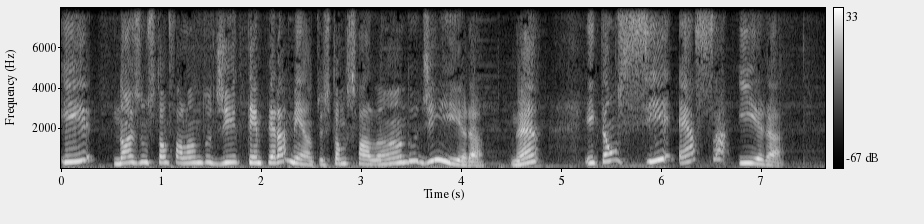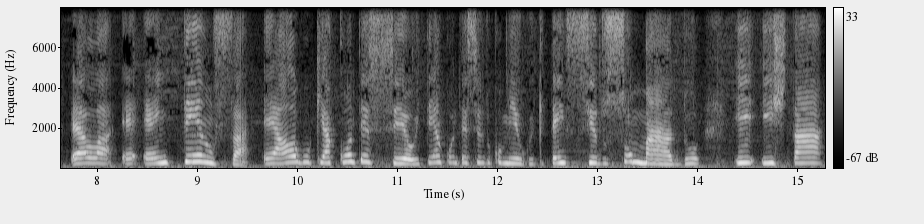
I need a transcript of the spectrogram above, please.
e nós não estamos falando de temperamento, estamos falando de ira, né? Então, se essa ira ela é, é intensa, é algo que aconteceu e tem acontecido comigo, que tem sido somado e, e está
